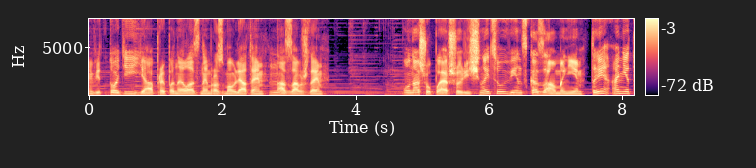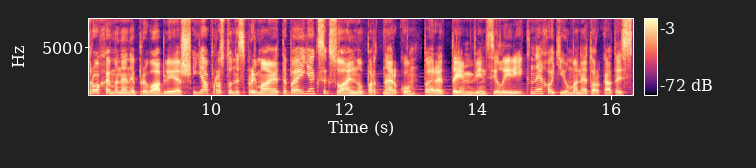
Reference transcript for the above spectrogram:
Відтоді я припинила з ним розмовляти назавжди. У нашу першу річницю він сказав мені: ти ані трохи мене не приваблюєш. Я просто не сприймаю тебе як сексуальну партнерку. Перед тим він цілий рік не хотів мене торкатись.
